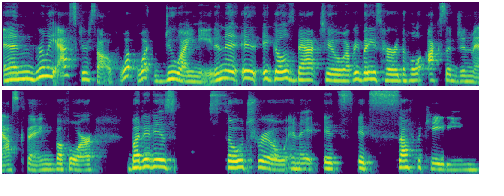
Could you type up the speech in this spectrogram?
and really ask yourself what what do I need? And it, it it goes back to everybody's heard the whole oxygen mask thing before, but it is so true and it, it's it's suffocating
